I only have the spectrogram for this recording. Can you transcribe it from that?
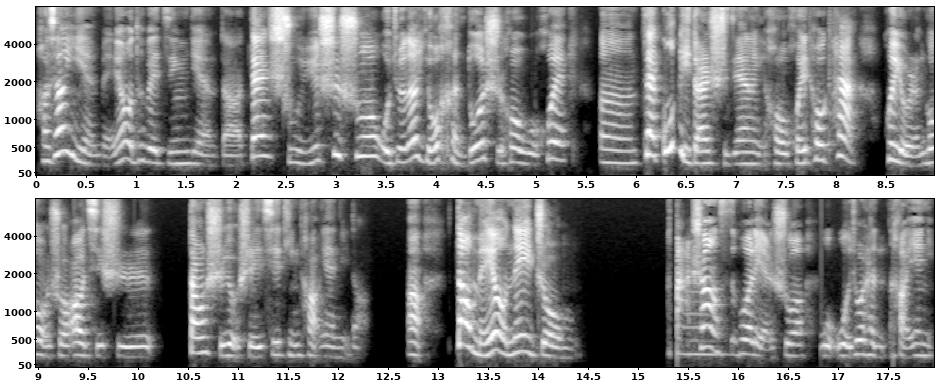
好像也没有特别经典的，但属于是说，我觉得有很多时候我会，嗯，在过了一段时间了以后，回头看，会有人跟我说，哦，其实当时有谁其实挺讨厌你的啊，倒没有那种。马上撕破脸说：“我我就很讨厌你，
